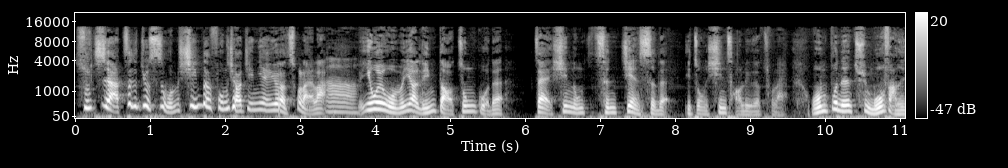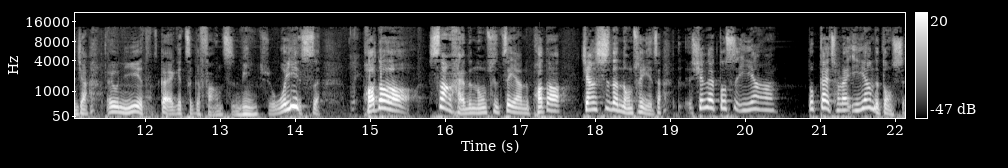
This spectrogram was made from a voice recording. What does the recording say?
书记啊，这个就是我们新的枫桥经验又要出来了啊！因为我们要领导中国的在新农村建设的一种新潮流要出来，我们不能去模仿人家。哎呦，你也盖个这个房子民居，我也是，跑到上海的农村这样的，跑到江西的农村也这。现在都是一样啊，都盖出来一样的东西，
